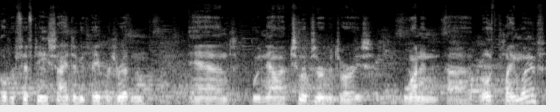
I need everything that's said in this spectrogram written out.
over 50 scientific papers written, And we now have two observatories, one in uh, both Planewave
